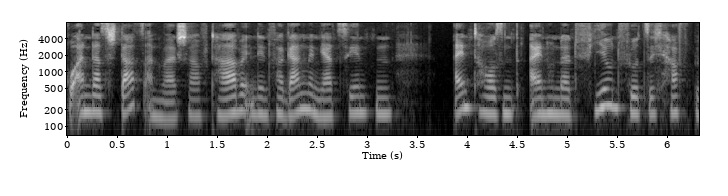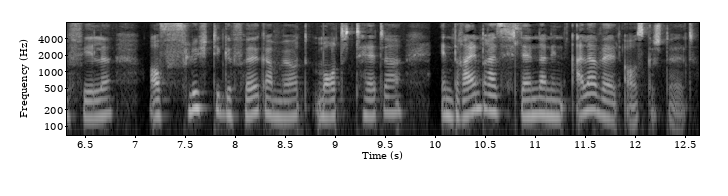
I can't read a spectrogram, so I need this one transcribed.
Ruandas Staatsanwaltschaft habe in den vergangenen Jahrzehnten 1144 Haftbefehle auf flüchtige Völkermordtäter in 33 Ländern in aller Welt ausgestellt.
